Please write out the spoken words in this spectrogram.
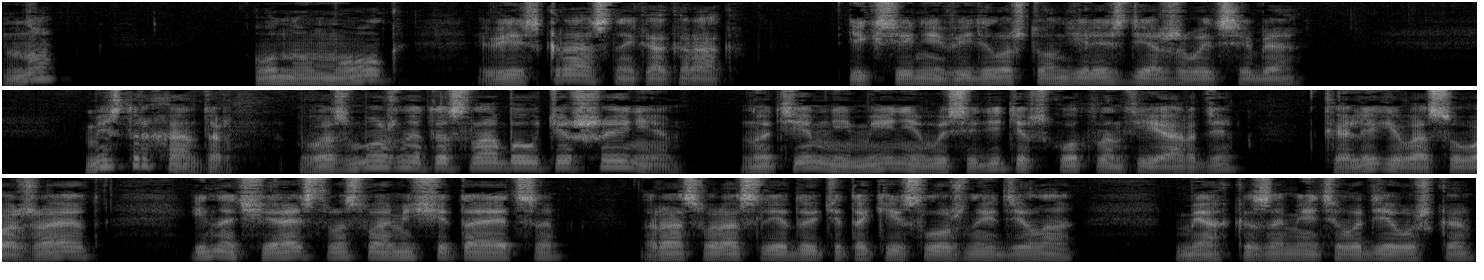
но... Он умолк, весь красный, как рак, и Ксения видела, что он еле сдерживает себя. «Мистер Хантер, возможно, это слабое утешение, но тем не менее вы сидите в Скотланд-Ярде, коллеги вас уважают, и начальство с вами считается, раз вы расследуете такие сложные дела». — мягко заметила девушка.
